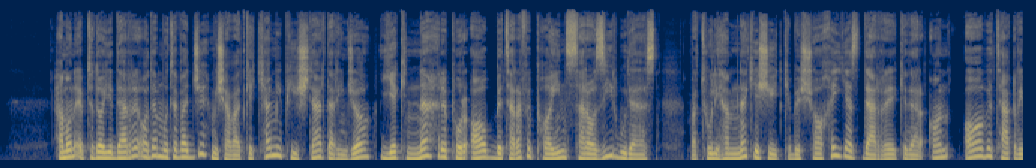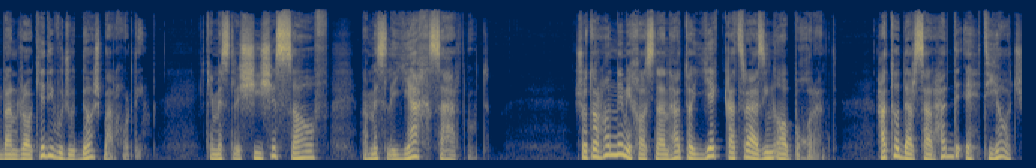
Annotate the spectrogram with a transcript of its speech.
همان ابتدای دره آدم متوجه می شود که کمی پیشتر در اینجا یک نهر پرآب به طرف پایین سرازیر بوده است و طولی هم نکشید که به شاخه ای از دره که در آن آب تقریبا راکدی وجود داشت برخوردیم که مثل شیشه صاف و مثل یخ سرد بود. شترها نمی‌خواستند حتی یک قطره از این آب بخورند. حتی در سرحد احتیاج.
